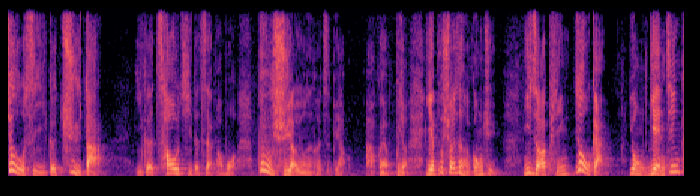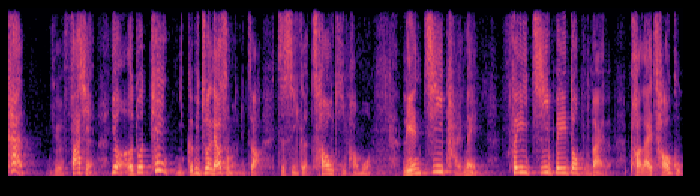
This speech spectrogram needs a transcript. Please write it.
就是一个巨大、一个超级的资产泡沫，不需要用任何指标啊，关键不需要，也不需要任何工具，你只要凭肉感，用眼睛看。你会发现，用耳朵听你隔壁桌聊什么，你知道这是一个超级泡沫，连鸡排妹、飞机杯都不卖了，跑来炒股，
